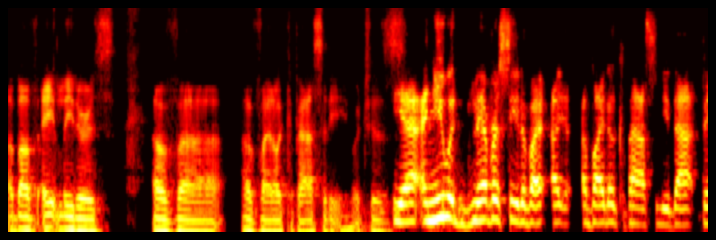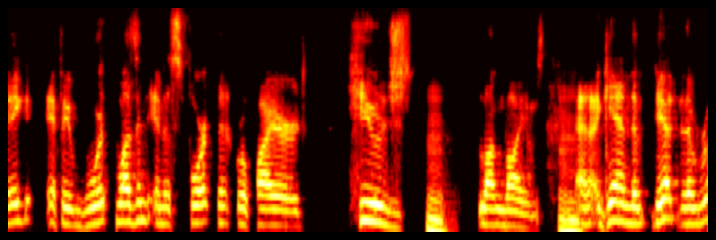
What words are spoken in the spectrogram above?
above eight liters of uh, of vital capacity, which is yeah, and you would never see a, a vital capacity that big if it w- wasn't in a sport that required huge hmm lung volumes. Mm-hmm. And again, the, the, the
